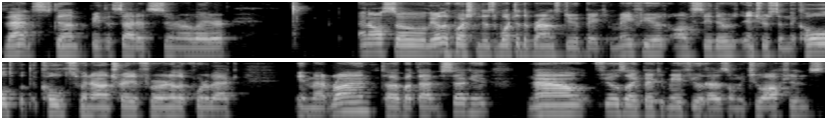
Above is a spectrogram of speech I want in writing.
That's to be decided sooner or later. And also, the other question is, what did the Browns do with Baker Mayfield? Obviously, there was interest in the Colts, but the Colts went out and traded for another quarterback in Matt Ryan. Talk about that in a second. Now, feels like Baker Mayfield has only two options,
